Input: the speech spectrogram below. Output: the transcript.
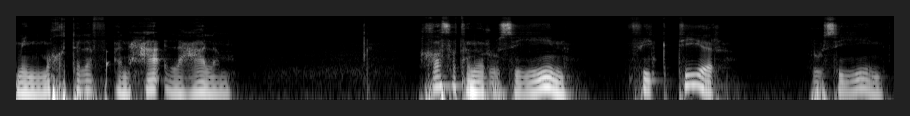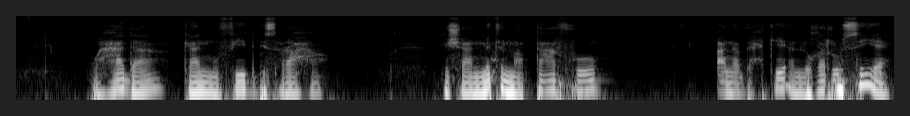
من مختلف أنحاء العالم. خاصة الروسيين في كتير روسيين وهذا كان مفيد بصراحة. مشان مثل ما بتعرفوا أنا بحكي اللغة الروسية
